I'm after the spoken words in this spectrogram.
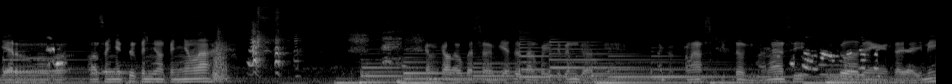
Biar rasanya tuh kenyal kenyal lah. Kan kalau bakso biasa tanpa itu kan kayak agak keras gitu. Gimana sih? Itu yang saya ini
